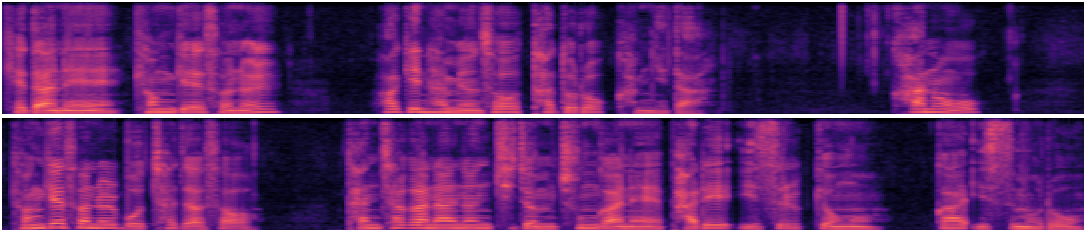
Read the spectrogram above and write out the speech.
계단의 경계선을 확인하면서 타도록 합니다. 간혹 경계선을 못 찾아서 단차가 나는 지점 중간에 발이 있을 경우가 있으므로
